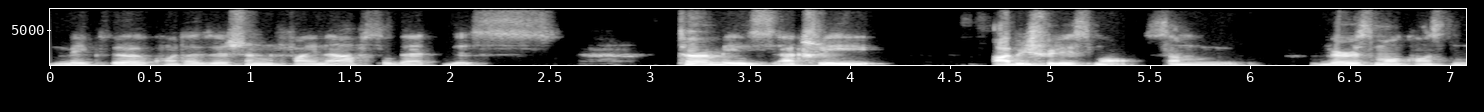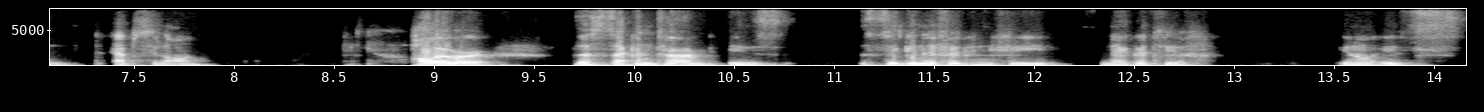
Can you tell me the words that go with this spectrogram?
make the quantization fine enough so that this term is actually arbitrarily small, some very small constant epsilon. However, the second term is significantly negative. You know, it's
